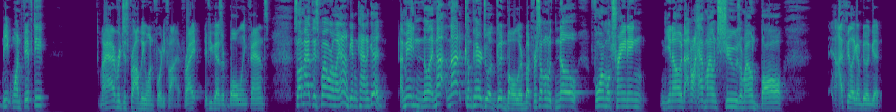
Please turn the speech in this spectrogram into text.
beat 150. My average is probably 145, right? If you guys are bowling fans. So I'm at this point where I'm like, oh, I'm getting kind of good. I mean, like not not compared to a good bowler, but for someone with no formal training, you know, I don't have my own shoes or my own ball. I feel like I'm doing good.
